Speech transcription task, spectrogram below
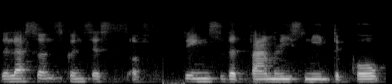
the lessons consists of things that families need to cope,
